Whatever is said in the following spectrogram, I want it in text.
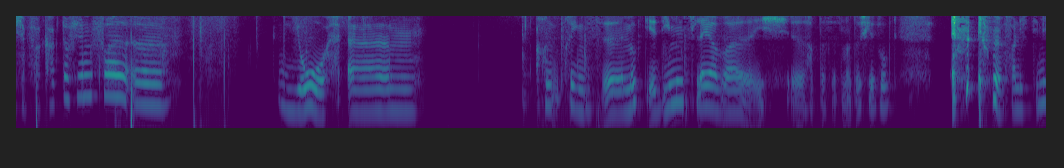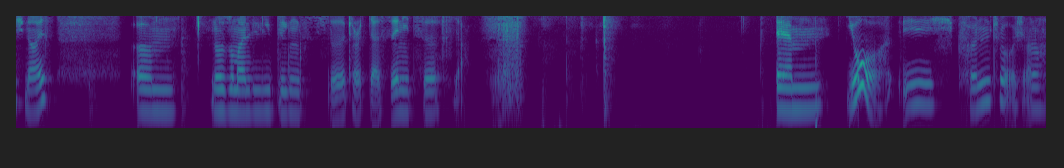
Ich habe verkackt auf jeden Fall. Äh, jo, ähm. Ach, und übrigens, äh, mögt ihr Demon Slayer, weil ich äh, habe das erstmal durchgeguckt. Fand ich ziemlich nice. Ähm, nur so mein Lieblingscharakter äh, ist Zenitze, ja. Ähm, jo, ich könnte euch auch noch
